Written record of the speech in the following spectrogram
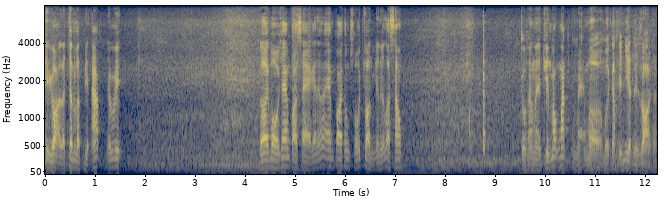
thì gọi là chân lật điện áp nha quý vị. Rồi bổ cho em quả sẻ cái nữa em coi thông số chuẩn cái nữa là xong. Chỗ thằng này chuyên móc mắt Mẹ mở mới cảm biến nhiệt này giỏi thật.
